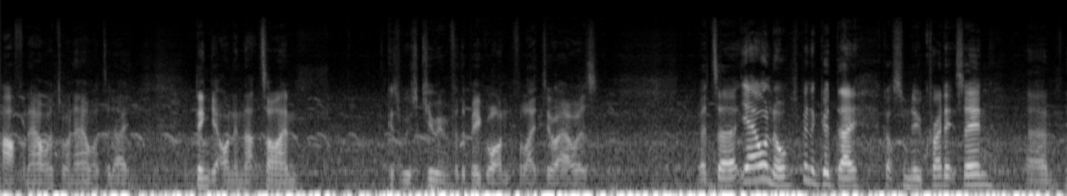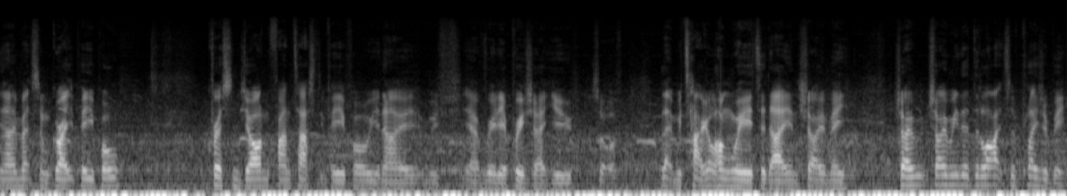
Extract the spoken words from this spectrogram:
half an hour to an hour today. Didn't get on in that time because we was queuing for the big one for like two hours. But uh, yeah, all in all, it's been a good day. Got some new credits in. Um, you know, met some great people. Chris and John, fantastic people. You know, we you really appreciate you sort of letting me tag along with you today and showing me, showing, showing me the delights of Pleasure Beach.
